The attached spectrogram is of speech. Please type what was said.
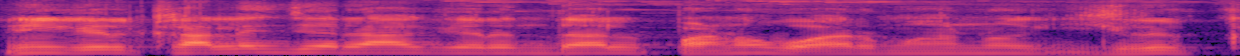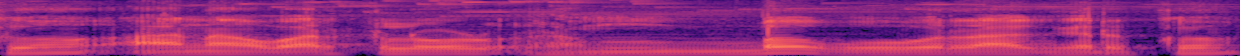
நீங்கள் கலைஞராக இருந்தால் பண வருமானம் இருக்கும் ஆனால் ஒர்க்லோடு ரொம்ப ஓவராக இருக்கும்.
